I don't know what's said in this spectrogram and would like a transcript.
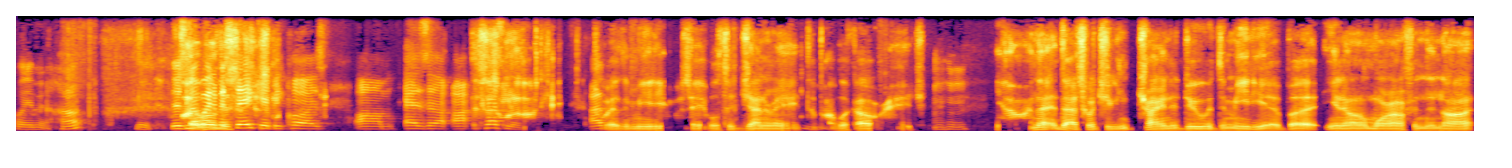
Wait a minute, huh? There's no way to mistake it because, um, as a uh, trust me, I, where the media was able to generate the public outrage. Mm-hmm. You know, and that, that's what you're trying to do with the media. But you know, more often than not,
